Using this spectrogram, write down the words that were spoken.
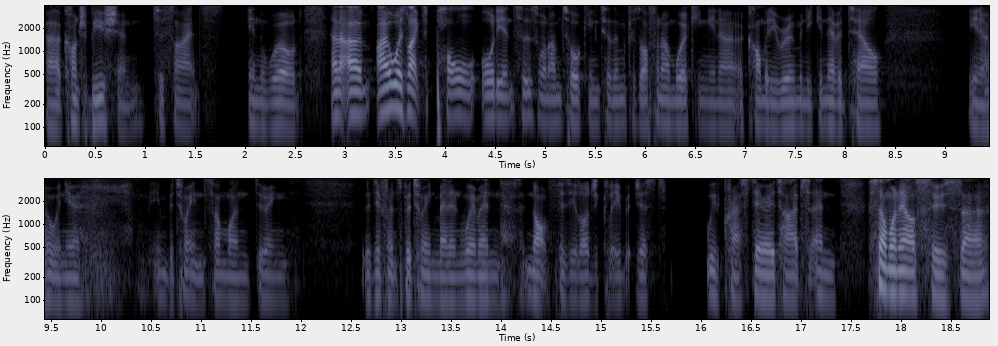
uh, contribution to science in the world. And I always like to poll audiences when I'm talking to them because often I'm working in a, a comedy room and you can never tell, you know, when you're in between someone doing the difference between men and women, not physiologically, but just with crass stereotypes, and someone else who's uh,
